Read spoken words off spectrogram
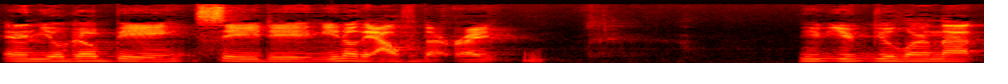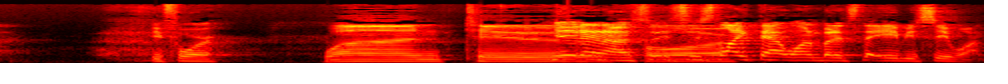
and then you'll go B, C, D. You know the alphabet, right? You you, you learned that before? One, two. No, no, no. It's, it's it's like that one, but it's the ABC one.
